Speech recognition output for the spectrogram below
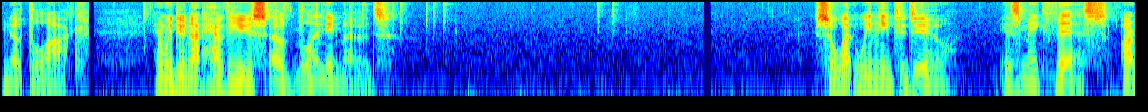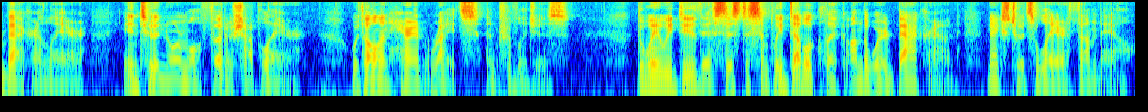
Note the lock. And we do not have the use of blending modes. So what we need to do is make this, our background layer, into a normal Photoshop layer with all inherent rights and privileges. The way we do this is to simply double click on the word background next to its layer thumbnail.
